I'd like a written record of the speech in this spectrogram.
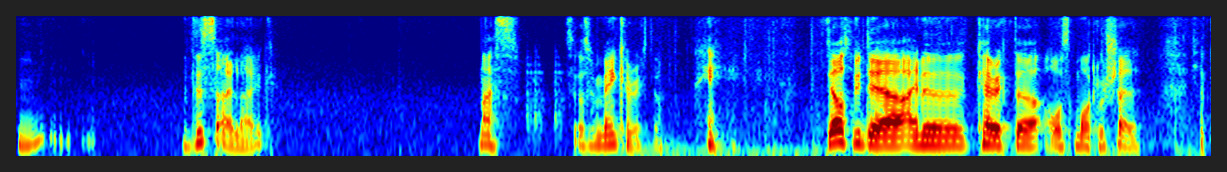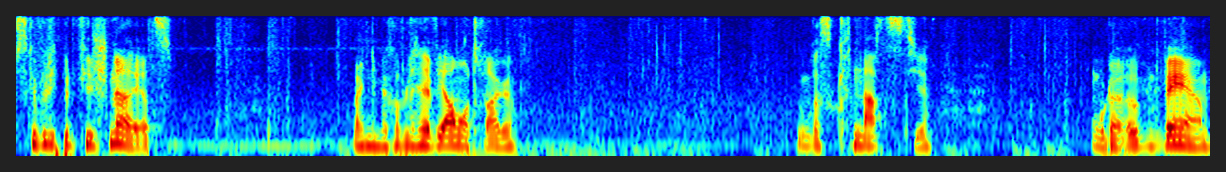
Uh. This I like. Nice. Sieht aus wie Main Character. Sieht aus wie der eine Charakter aus Mortal Shell. Ich habe das Gefühl, ich bin viel schneller jetzt. Weil ich nicht mehr komplett Heavy Armor trage. Irgendwas knarzt hier. Oder irgendwer.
